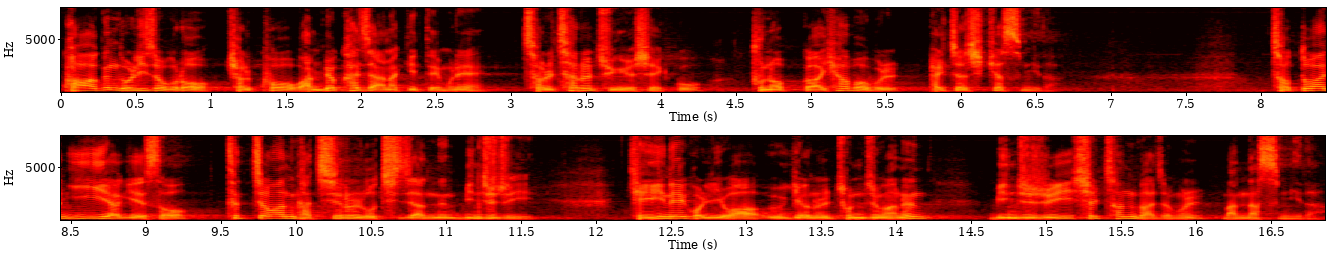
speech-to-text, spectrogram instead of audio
과학은 논리적으로 결코 완벽하지 않았기 때문에 절차를 중요시했고 분업과 협업을 발전시켰습니다. 저 또한 이 이야기에서 특정한 가치를 놓치지 않는 민주주의, 개인의 권리와 의견을 존중하는 민주주의 실천 과정을 만났습니다.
